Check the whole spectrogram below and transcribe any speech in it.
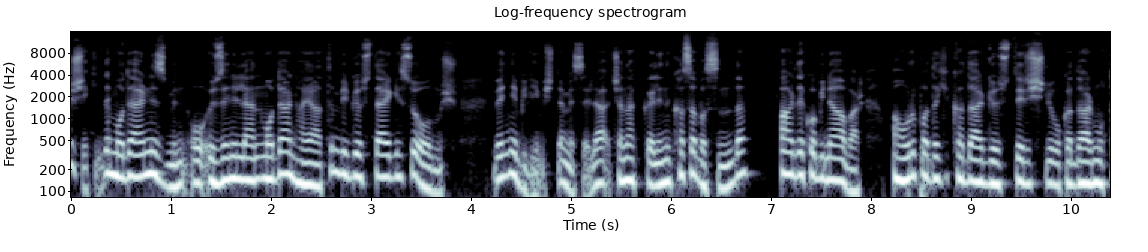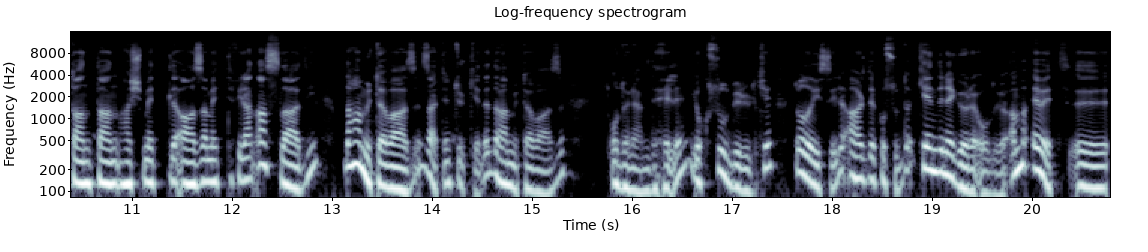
bir şekilde modernizmin, o özenilen modern hayatın bir göstergesi olmuş. Ve ne bileyim işte mesela Çanakkale'nin kasabasında Ardeko bina var. Avrupa'daki kadar gösterişli, o kadar mutantan, haşmetli, azametli falan asla değil. Daha mütevazı. Zaten Türkiye'de daha mütevazı. O dönemde hele yoksul bir ülke. Dolayısıyla Art da kendine göre oluyor. Ama evet e,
